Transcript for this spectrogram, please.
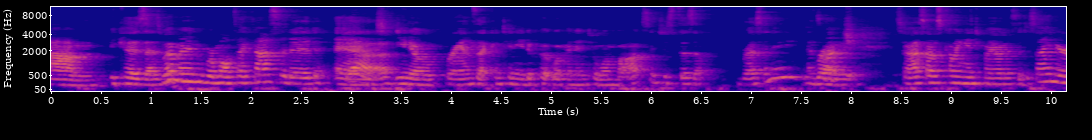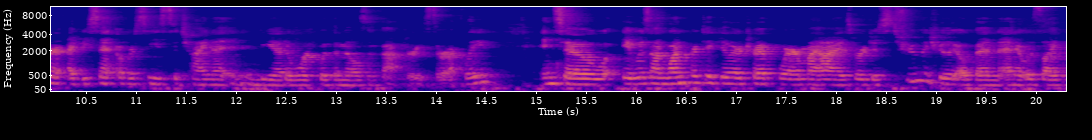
Um, because as women, we're multifaceted, and Yeah. you know, brands that continue to put women into one box, it just doesn't resonate as Right. much. So as I was coming into my own as a designer, I'd be sent overseas to China and India to work with the mills and factories directly. And so it was on one particular trip where my eyes were just truly, truly open, and it was like,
